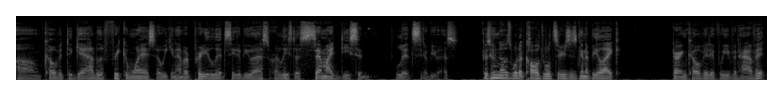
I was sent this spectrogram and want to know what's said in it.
um, COVID to get out of the freaking way so we can have a pretty lit CWS or at least a semi decent lit CWS. Because who knows what a College World Series is going to be like during COVID if we even have it.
